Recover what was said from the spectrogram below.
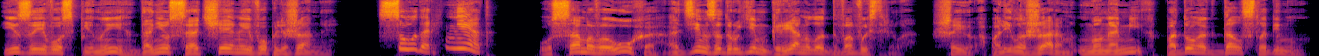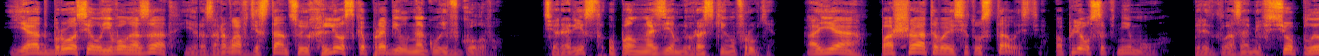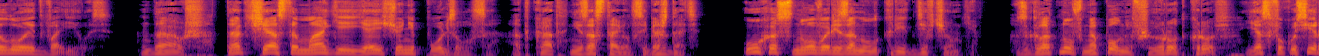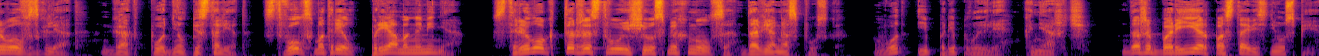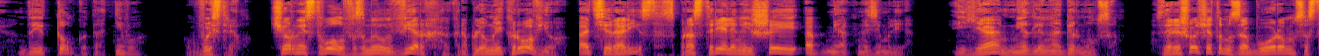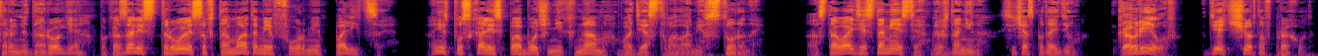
Из-за его спины донесся отчаянный вопль Жанны. «Сударь, нет!» У самого уха один за другим грянуло два выстрела. Шею опалило жаром, но на миг подонок дал слабину. Я отбросил его назад и, разорвав дистанцию, хлестко пробил ногой в голову. Террорист упал на землю, раскинув руки. А я, пошатываясь от усталости, поплелся к нему. Перед глазами все плыло и двоилось. Да уж, так часто магией я еще не пользовался. Откат не заставил себя ждать. Ухо снова резанул крик девчонки. Сглотнув наполнившую рот кровь, я сфокусировал взгляд. Гад поднял пистолет. Ствол смотрел прямо на меня. Стрелок торжествующе усмехнулся, давя на спуск. Вот и приплыли, княжич. Даже барьер поставить не успею, да и толку-то от него. Выстрел. Черный ствол взмыл вверх, окропленный кровью, а террорист с простреленной шеей обмяк на земле. Я медленно обернулся. За решетчатым забором со стороны дороги показались трое с автоматами в форме полиции. Они спускались по обочине к нам, водя стволами в стороны. «Оставайтесь на месте, гражданин, сейчас подойдем». «Гаврилов, где чертов проход?»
